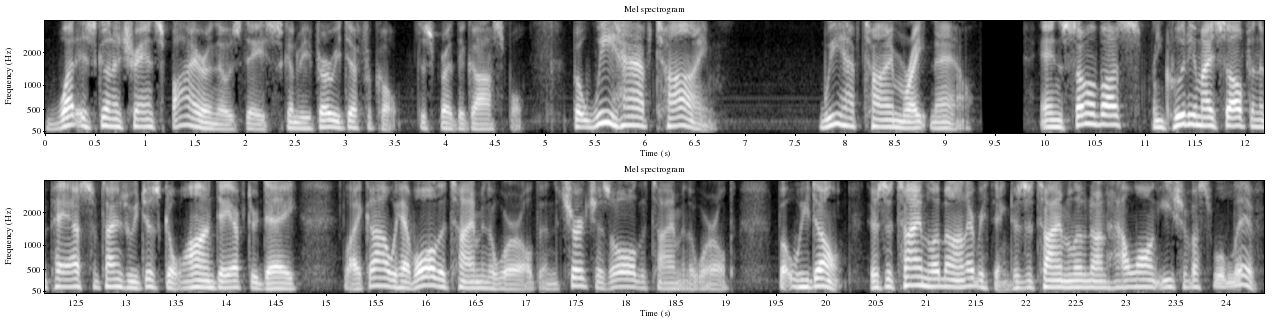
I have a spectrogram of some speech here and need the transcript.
what is going to transpire in those days is going to be very difficult to spread the gospel. But we have time. We have time right now. And some of us, including myself in the past, sometimes we just go on day after day, like, oh, we have all the time in the world, and the church has all the time in the world. But we don't. There's a time limit on everything. There's a time limit on how long each of us will live.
